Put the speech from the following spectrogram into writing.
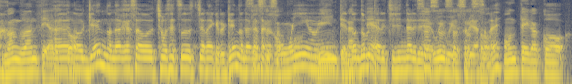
あグワングワンってやあるとの弦の長さを調節じゃないけど弦の長さがウィンウィンってな伸びたり縮んだりでウィンウィンするやつね。音程がこう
